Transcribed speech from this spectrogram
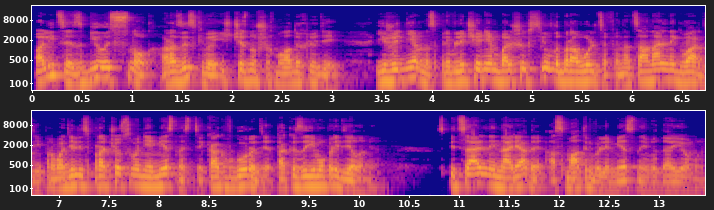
Полиция сбилась с ног, разыскивая исчезнувших молодых людей. Ежедневно с привлечением больших сил добровольцев и национальной гвардии проводились прочесывания местности как в городе, так и за его пределами. Специальные наряды осматривали местные водоемы.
